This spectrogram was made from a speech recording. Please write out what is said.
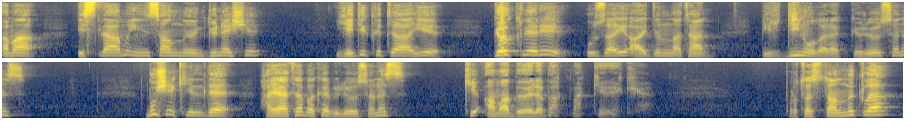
Ama İslam'ı insanlığın güneşi, yedi kıtayı, gökleri, uzayı aydınlatan bir din olarak görüyorsanız, bu şekilde hayata bakabiliyorsanız, ki ama böyle bakmak gerekiyor. Protestanlıkla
